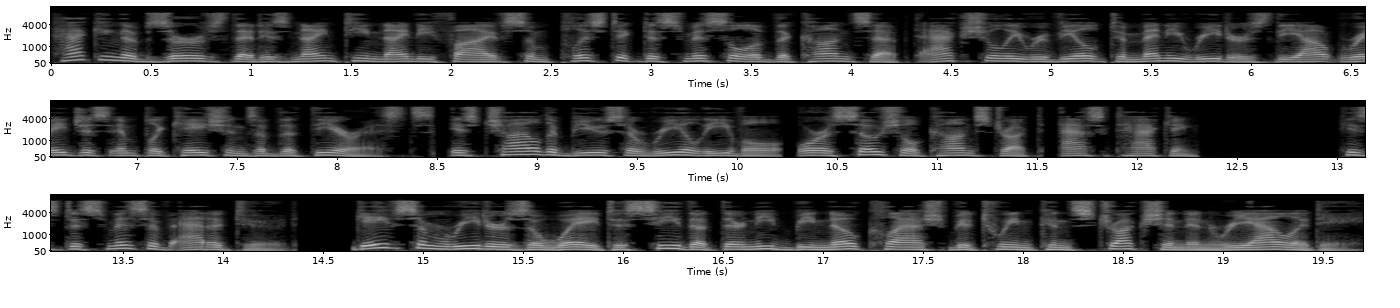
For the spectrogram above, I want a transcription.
Hacking observes that his 1995 simplistic dismissal of the concept actually revealed to many readers the outrageous implications of the theorists. Is child abuse a real evil, or a social construct? asked Hacking. His dismissive attitude gave some readers a way to see that there need be no clash between construction and reality.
